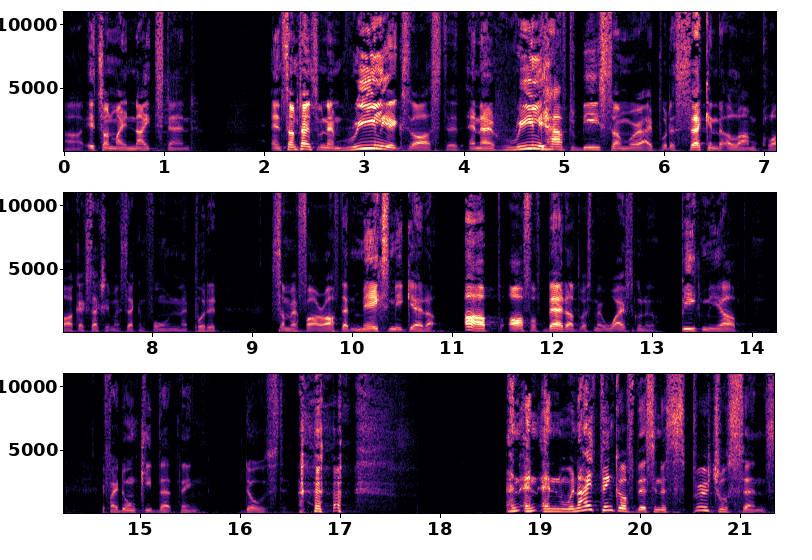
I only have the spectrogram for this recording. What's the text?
Uh, it's on my nightstand. And sometimes when I'm really exhausted and I really have to be somewhere, I put a second alarm clock. It's actually my second phone, and I put it somewhere far off that makes me get up, off of bed. Otherwise, my wife's going to beat me up if I don't keep that thing dozed. And, and, and when I think of this in a spiritual sense,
